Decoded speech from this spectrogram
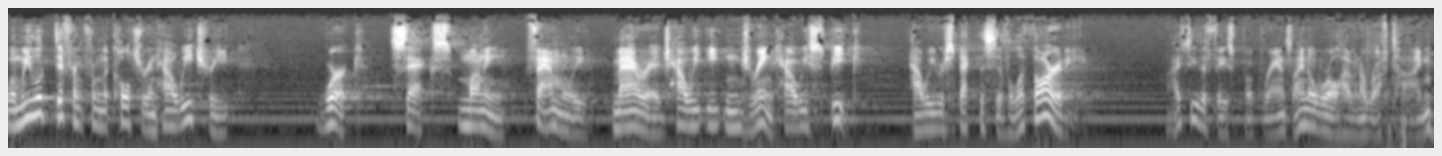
When we look different from the culture in how we treat work, sex, money, family, marriage, how we eat and drink, how we speak, how we respect the civil authority. I see the Facebook rants. I know we're all having a rough time.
